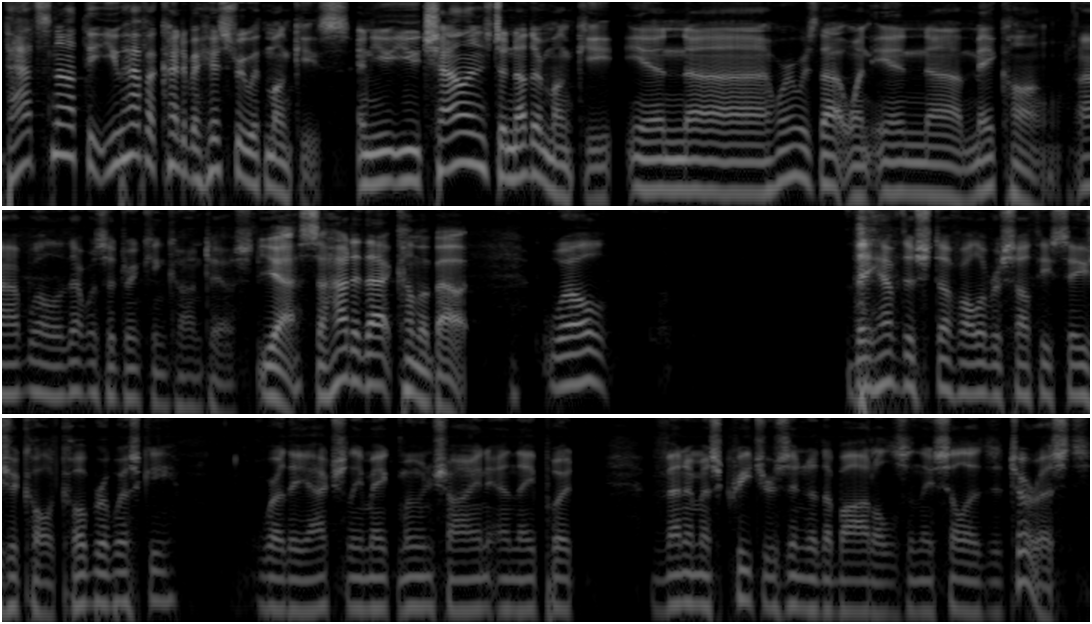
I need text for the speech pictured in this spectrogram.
that's not the, you have a kind of a history with monkeys. And you, you challenged another monkey in, uh, where was that one? In uh, Mekong. Uh, well, that was a drinking contest. Yeah. So how did that come about? Well, they have this stuff all over Southeast Asia called Cobra whiskey, where they actually make moonshine and they put venomous creatures into the bottles and they sell it to tourists.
